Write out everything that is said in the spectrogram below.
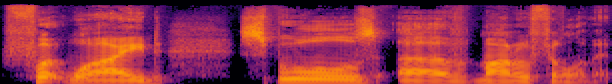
foot wide spools of monofilament.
